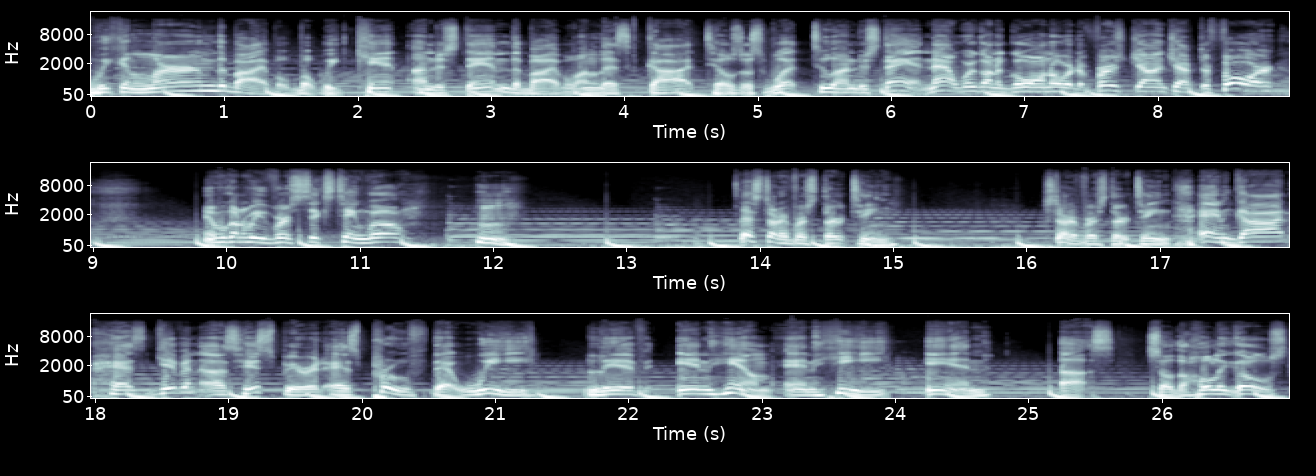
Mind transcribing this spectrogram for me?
We can learn the Bible, but we can't understand the Bible unless God tells us what to understand. Now we're going to go on over to First John chapter 4 and we're going to read verse 16. Well, hmm. Let's start at verse 13. Start at verse 13. And God has given us his spirit as proof that we live in him and he in us. So the Holy Ghost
